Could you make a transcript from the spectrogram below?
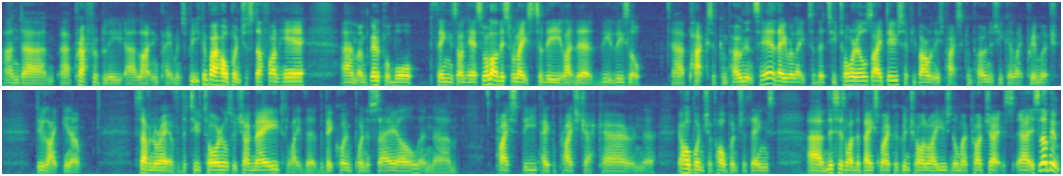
and um, uh, preferably uh, Lightning payments. But you can buy a whole bunch of stuff on here. Um, I'm going to put more things on here. So a lot of this relates to the like the, the these little uh, packs of components here. They relate to the tutorials I do. So if you buy one of these packs of components, you can like pretty much do like you know seven or eight of the tutorials which I've made, like the the Bitcoin point of sale and um, price the paper price checker and uh, a whole bunch of whole bunch of things. Um, this is like the base microcontroller I use in all my projects. Uh, it's a little bit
